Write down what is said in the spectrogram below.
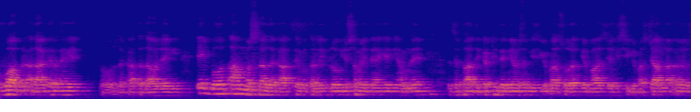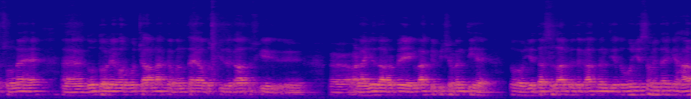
वो आप अदा कर देंगे। तो ज़क़़त अदा हो जाएगी। एक बहुत अहम मसला ज़क़़त से मुतलिक लोग ये समझते हैं कि जी हमने ज़क़़त इकट्ठी देनी है मतलब किसी के पास औरत के पास या किसी के पास चार लाख सोना है दो तोले और वो चार लाख का बनता है, अब उसकी ज़क़़त, उसकी अढ़ाई हज़ार रुपये एक लाख के पीछे बनती है तो ये दस हज़ार रुपये ज़क़़त बनती है तो वो ये समझता है कि हर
